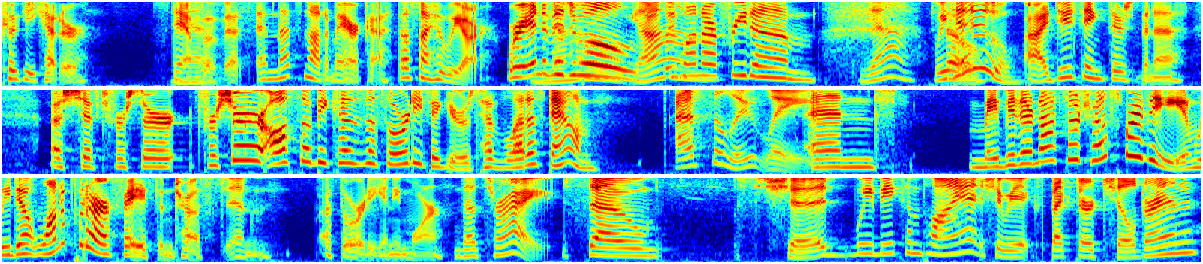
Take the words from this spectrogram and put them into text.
cookie cutter stamp of it. And that's not America. That's not who we are. We're individuals. yeah. We want our freedom. Yeah, we So, do. I do think there's been a, a shift for sure, for sure. Also because authority figures have let us down Absolutely. and maybe they're not so trustworthy and we don't want to put our faith and trust in authority anymore. That's right. So, should we be compliant? Should we expect our children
